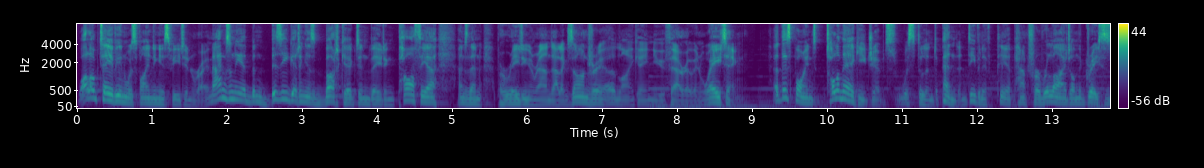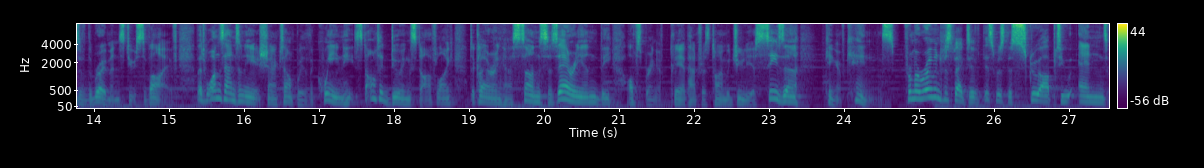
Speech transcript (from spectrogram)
While Octavian was finding his feet in Rome, Antony had been busy getting his butt kicked invading Parthia and then parading around Alexandria like a new pharaoh in waiting. At this point, Ptolemaic Egypt was still independent, even if Cleopatra relied on the graces of the Romans to survive. But once Antony shacked up with the queen, he started doing stuff like declaring her son Caesarion, the offspring of Cleopatra's time with Julius Caesar, King of Kings. From a Roman perspective, this was the screw up to end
